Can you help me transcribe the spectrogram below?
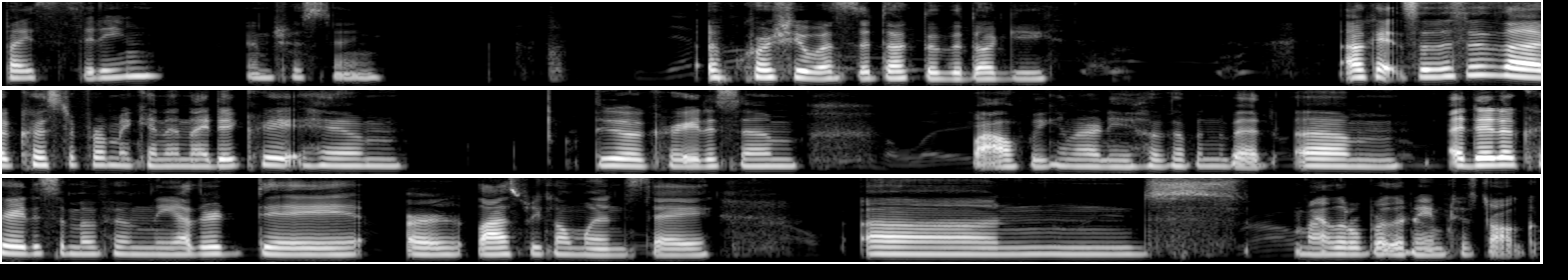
by sitting? Interesting. Of course she wants to talk to the doggy. Okay, so this is uh, Christopher McKinnon. I did create him through a create sim Wow, we can already hook up in the bed. Um, I did a create a sim of him the other day or last week on Wednesday. And my little brother named his dog.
